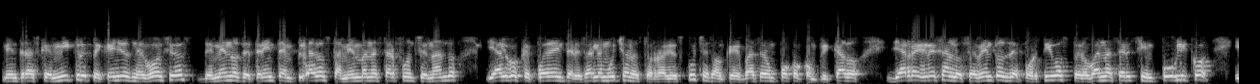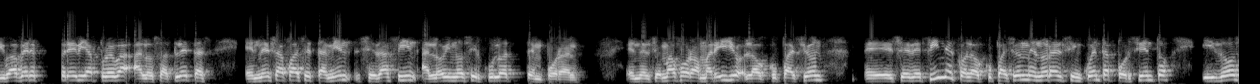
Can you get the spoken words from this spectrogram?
mientras que micro y pequeños negocios de menos de 30 empleados también van a estar funcionando y algo que puede interesarle mucho a nuestros radioescuchas, aunque va a ser un poco complicado. Ya regresan los eventos deportivos, pero van a ser sin público y va a haber previa prueba a los atletas. En esa fase también se da fin al hoy no circula temporal. En el semáforo amarillo, la ocupación eh, se define con la ocupación menor al 50% y dos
